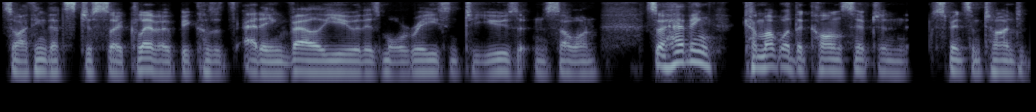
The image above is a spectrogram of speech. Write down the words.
So I think that's just so clever because it's adding value. There's more reason to use it and so on. So having come up with the concept and spent some time to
